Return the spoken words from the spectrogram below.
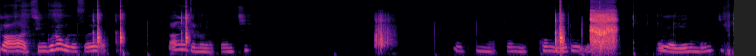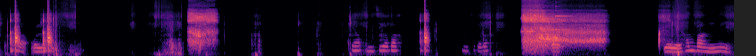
소리가 징그러워졌어요. 땅에 들러는 어떤지. 오징어, 거미, 거미 얘도 얘. 오야 얘는 몸집이 크다 원래 그렇지만. 야 움직여봐. 움직여봐. 어. 얘왜 한 방이니? 이거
